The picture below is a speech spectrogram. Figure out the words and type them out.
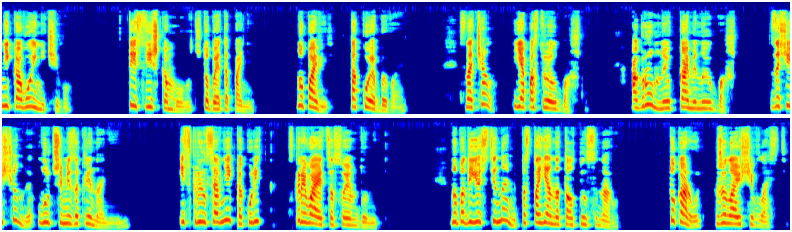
никого и ничего. Ты слишком молод, чтобы это понять. Но поверь, такое бывает. Сначала я построил башню, огромную каменную башню, защищенную лучшими заклинаниями, и скрылся в ней, как улитка скрывается в своем домике. Но под ее стенами постоянно толпился народ. То король, желающий власти,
